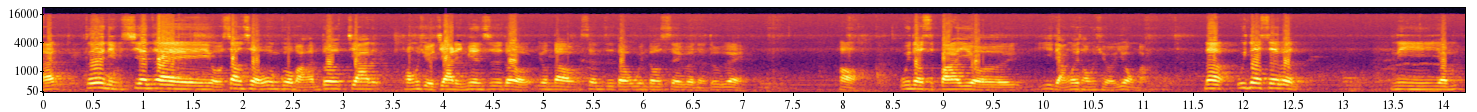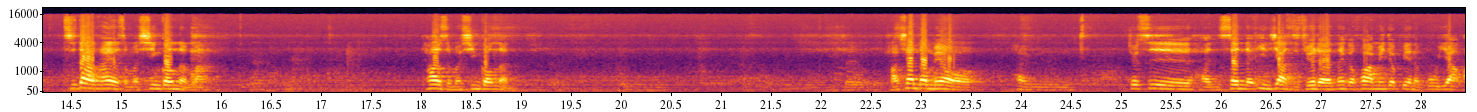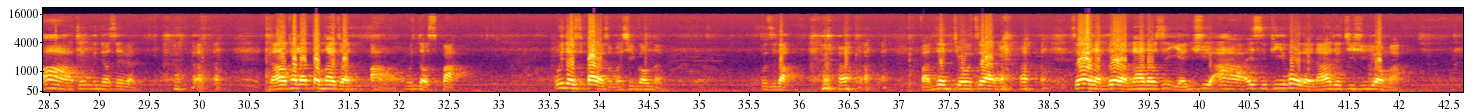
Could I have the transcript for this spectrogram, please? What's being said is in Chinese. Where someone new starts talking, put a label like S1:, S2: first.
S1: 来，各位，你们现在我上次有问过嘛？很多家同学家里面是不是都有用到，甚至都 Windows Seven 的，对不对？好，Windows 八也有一两位同学有用嘛？那 Windows Seven，你有知道它有什么新功能吗？它有什么新功能？好像都没有很就是很深的印象，只觉得那个画面就变得不一样啊！这 Windows Seven，然后看到动态转啊，Windows 八，Windows 八有什么新功能？不知道，反正就这样啊。所以很多人他都是延续啊 SP 会的，然后就继续用嘛，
